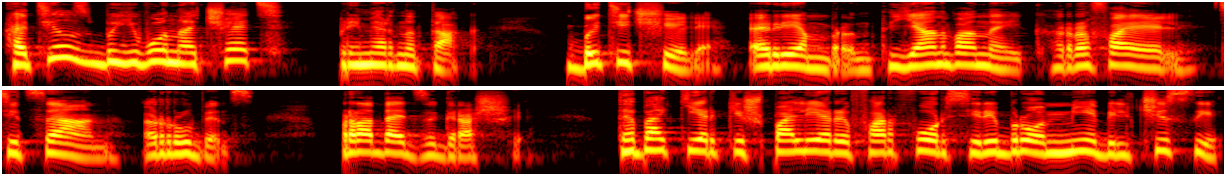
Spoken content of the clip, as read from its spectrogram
Хотелось бы его начать примерно так. Боттичелли, Рембрандт, Ян Ван Эйк, Рафаэль, Тициан, Рубенс. Продать за гроши. Табакерки, шпалеры, фарфор, серебро, мебель, часы.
